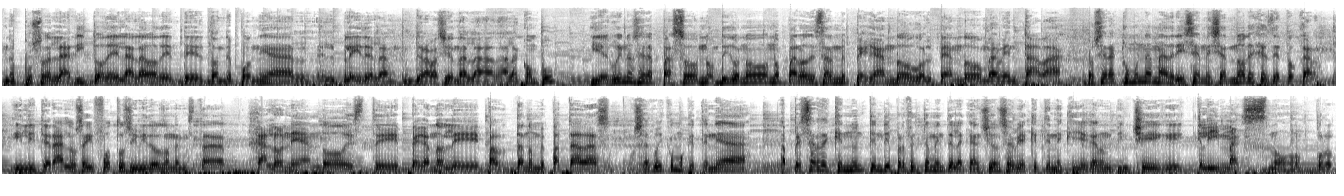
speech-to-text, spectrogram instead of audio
me puso al ladito de él, al lado de, donde ponía el, play de la grabación a la, a la compu Y el güey no se la pasó, no, digo, no, no paró de estarme pegando, golpeando, me aventaba. O sea, era como una madriza y me decía, no dejes de tocar. Y literal, o sea, hay fotos y videos donde me está jaloneando, este, pegándole, pa- dándome patadas. O sea, güey, como que tenía, a pesar de que no entendía perfectamente la canción, sabía que tenía que llegar a un pinche eh, clímax, ¿no? Por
